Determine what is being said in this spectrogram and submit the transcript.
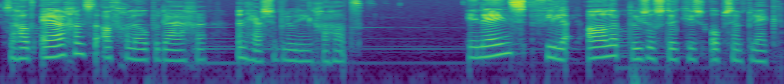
Ze had ergens de afgelopen dagen een hersenbloeding gehad. Ineens vielen alle puzzelstukjes op zijn plek.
